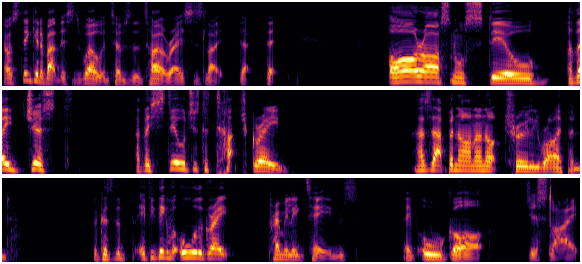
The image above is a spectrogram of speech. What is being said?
I was thinking about this as well in terms of the title race. Is like that. that are Arsenal still? Are they just? Are they still just a touch green? Has that banana not truly ripened? Because the, if you think of all the great Premier League teams, they've all got just like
